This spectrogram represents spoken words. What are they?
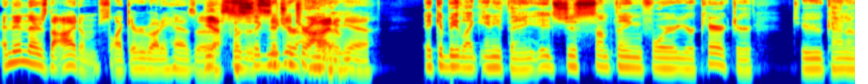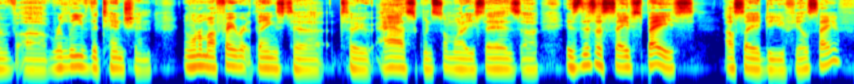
And then there's the items. Like everybody has a Yes. was it A signature signature, item. item. Yeah, It could be like anything. It's just something for your character to kind of uh, relieve the tension. And one of my favorite things to to ask when somebody says, uh, "Is this a safe space?" I'll say, "Do you feel safe?"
